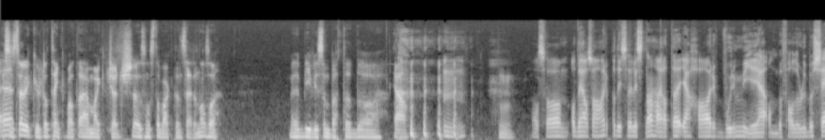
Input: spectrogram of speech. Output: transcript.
Jeg syns det er litt kult å tenke på at det er Mike Judge eh, som står bak den serien, altså. Med Beavis and Butted og Ja. Altså, og det jeg også har på disse listene, er at jeg har hvor mye jeg anbefaler du bør se.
